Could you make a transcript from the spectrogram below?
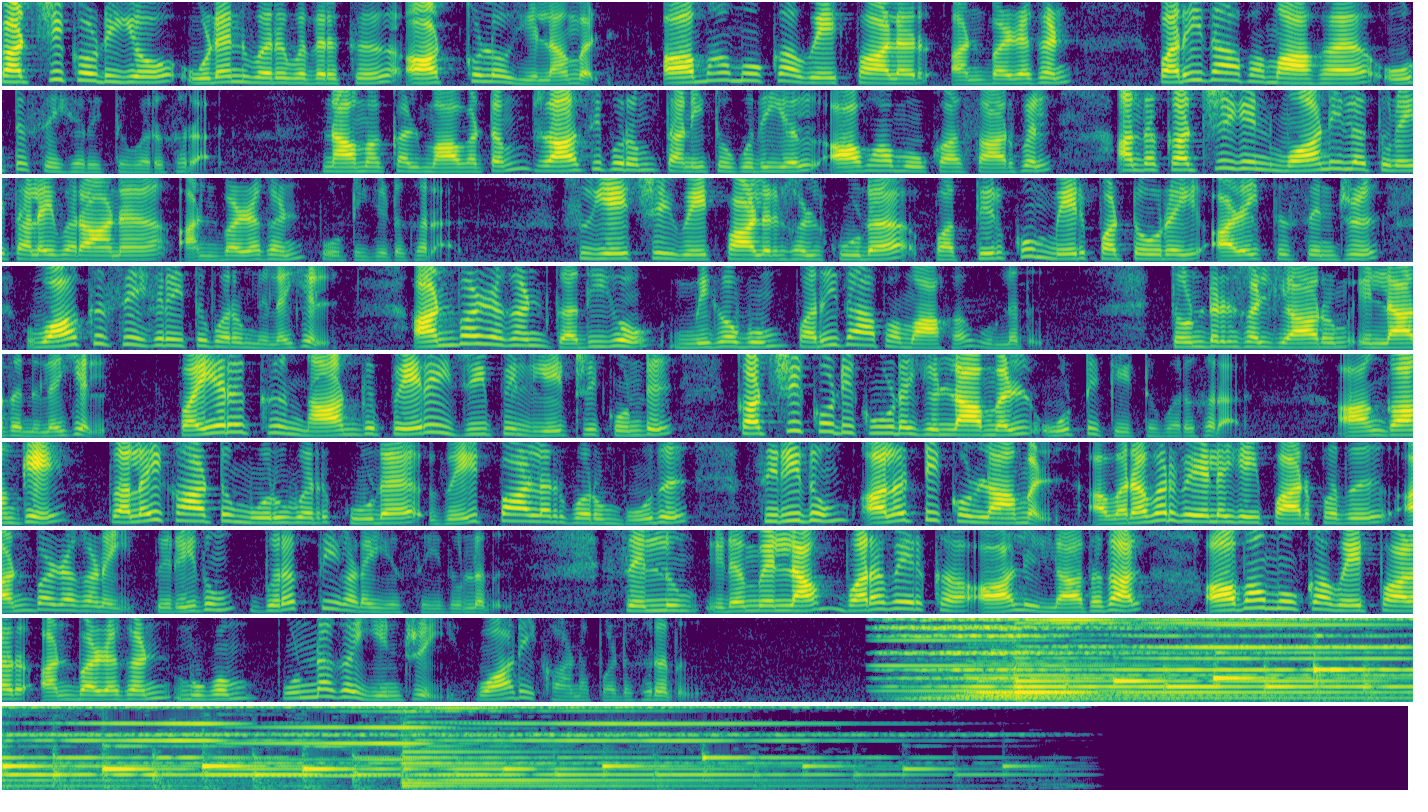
கட்சி கொடியோ உடன் வருவதற்கு ஆட்களோ இல்லாமல் அமமுக வேட்பாளர் அன்பழகன் பரிதாபமாக ஓட்டு சேகரித்து வருகிறார். நாமக்கல் மாவட்டம் ராசிபுரம் தனி தொகுதியில் அமமுக சார்பில் அந்த கட்சியின் மாநில துணைத் தலைவரான அன்பழகன் போட்டியிடுகிறார். சுயேட்சை வேட்பாளர்கள் கூட பத்திற்கும் மேற்பட்டோரை அழைத்து சென்று வாக்கு சேகரித்து வரும் நிலையில் அன்பழகன் கதியோ மிகவும் பரிதாபமாக உள்ளது. தொண்டர்கள் யாரும் இல்லாத நிலையில் பெயருக்கு நான்கு பேரை ஜீப்பில் ஏற்றிக்கொண்டு கட்சி கொடி கூட இல்லாமல் ஓட்டு கேட்டு வருகிறார். ஆங்காங்கே தலை காட்டும் ஒருவர் கூட வேட்பாளர் வரும்போது சிறிதும் அலட்டிக்கொள்ளாமல் அவரவர் வேலையை பார்ப்பது அன்பழகனை பெரிதும் விரக்தியடைய செய்துள்ளது. செல்லும் இடமெல்லாம் வரவேற்க ஆள் இல்லாததால் அமமுக வேட்பாளர் அன்பழகன் முகம் புன்னகையின்றி வாடி காணப்படுகிறது.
